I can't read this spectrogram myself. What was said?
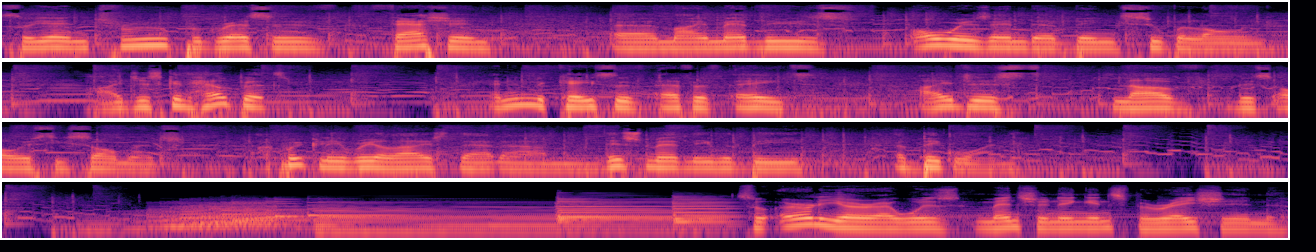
So yeah, in true progressive fashion, uh, my medleys always end up being super long. I just can't help it. And in the case of FF8, I just love this OST so much. I quickly realized that um, this medley would be a big one. So earlier I was mentioning inspiration.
